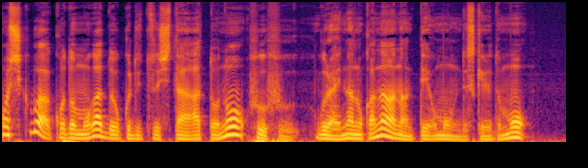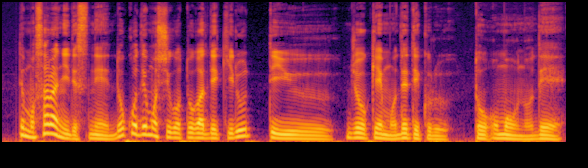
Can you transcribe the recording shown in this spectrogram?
もしくは子供が独立した後の夫婦ぐらいなのかななんて思うんですけれども、でもさらにですね、どこでも仕事ができるっていう条件も出てくると思うので、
